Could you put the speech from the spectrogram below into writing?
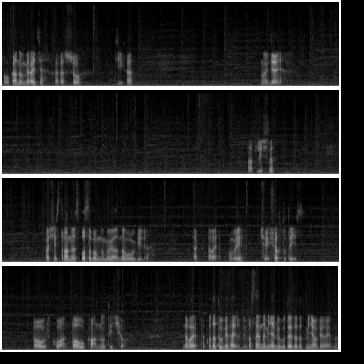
Пауканы, умирайте. Хорошо. Тихо. Ну, дядя. Отлично. Очень странным способом, но мы одного убили. Так, давай, умри. Че, еще кто-то есть? Паукан, паукан, ну ты чё? Давай, так куда ты убегаешь, блин? Постоянно на меня бегут, а этот от меня убегает, ну.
